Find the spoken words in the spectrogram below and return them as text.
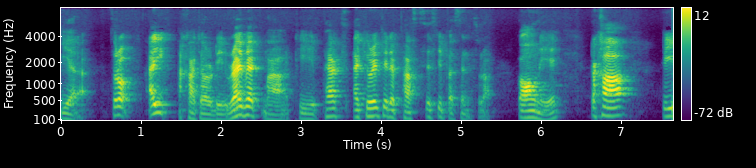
ကြည့်ရတာဆိုတော့အဲ့ဒီအခါကျတော့ဒီ right back မှာဒီ pass accurate ဖြစ်တဲ့ pass 60%ဆိုတာကောင်းတယ်တခါဒီ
